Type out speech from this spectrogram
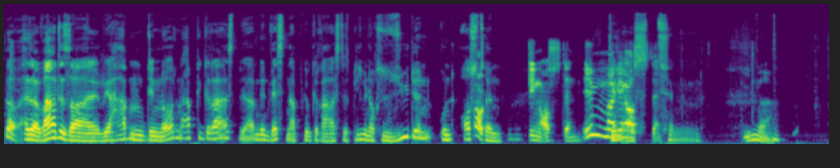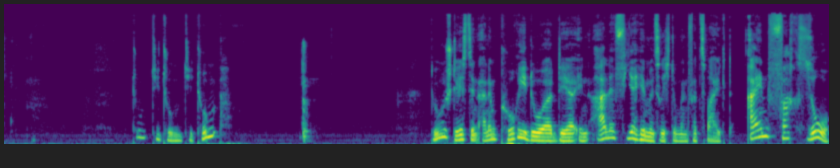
So, also Wartesaal. Wir haben den Norden abgegrast, wir haben den Westen abgegrast. Es bliebe noch Süden und Osten. Gegen Osten. Immer gegen Osten. Immer. Tum, titum, titum. Du stehst in einem Korridor, der in alle vier Himmelsrichtungen verzweigt. Einfach so.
